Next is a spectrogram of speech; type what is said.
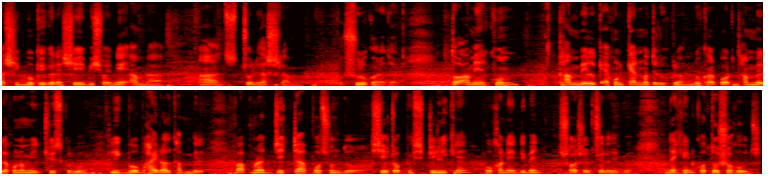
বা শিখব কী করে, সেই বিষয় নিয়ে আমরা আজ চলে আসলাম। শুরু করা যাক। তো আমি এখন থামবেল এখন ক্যানভাতে ঢুকলাম। ঢোকার পর থামবেল এখন আমি চুজ করব। লিখব ভাইরাল থামবেল। বা আপনার যেটা পছন্দ সেই টপিকসটি লিখে ওখানে দিবেন, সরাসরি চলে আসবে। দেখেন কত সহজ।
